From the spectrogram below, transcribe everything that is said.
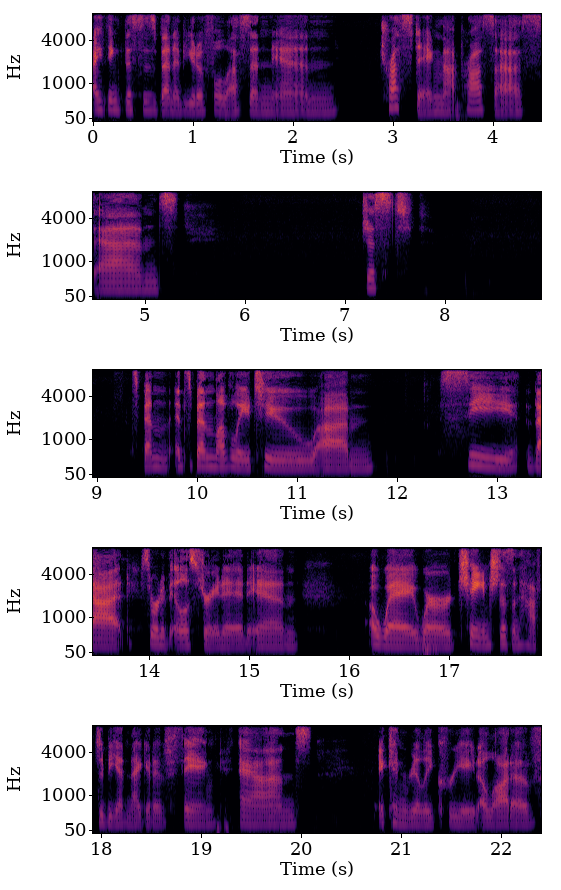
i think this has been a beautiful lesson in trusting that process and just it's been it's been lovely to um, see that sort of illustrated in a way where change doesn't have to be a negative thing and it can really create a lot of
